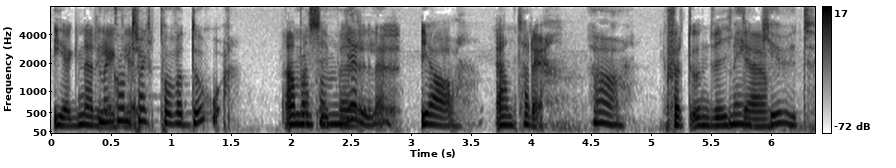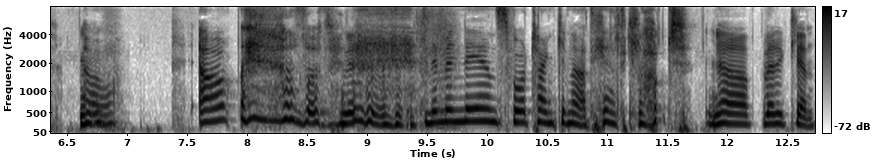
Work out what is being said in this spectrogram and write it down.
egna regler. Men kontrakt på vad då? Ja, vad som typ, eh, gäller? Ja, jag antar det. Ja, För att undvika... men gud. Mm. Ja. Ja, alltså. Nej, men det är en svår tankenöt, helt klart. Ja, verkligen.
